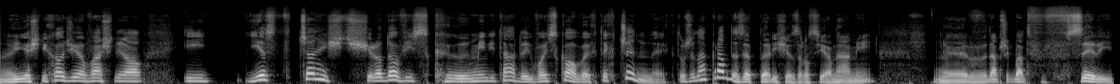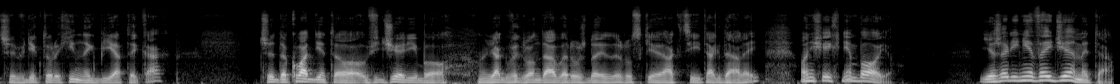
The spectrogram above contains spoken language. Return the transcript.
jeśli chodzi o właśnie o, i jest część środowisk militarnych, wojskowych, tych czynnych, którzy naprawdę zetknęli się z Rosjanami, e, w, na przykład w Syrii czy w niektórych innych bijatykach, czy dokładnie to widzieli, bo jak wyglądały różne ruskie akcje i tak dalej, oni się ich nie boją. Jeżeli nie wejdziemy tam,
